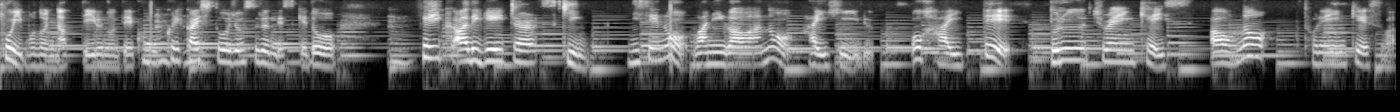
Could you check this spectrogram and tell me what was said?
ぽいものになっているので今後繰り返し登場するんですけど、え。うんフェイクアリゲータースキン偽のワニ革のハイヒールを履いてブルートレインケース青のトレインケースは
